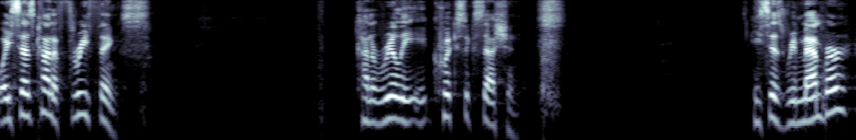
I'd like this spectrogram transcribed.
Well, he says kind of three things, kind of really quick succession. He says, Remember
